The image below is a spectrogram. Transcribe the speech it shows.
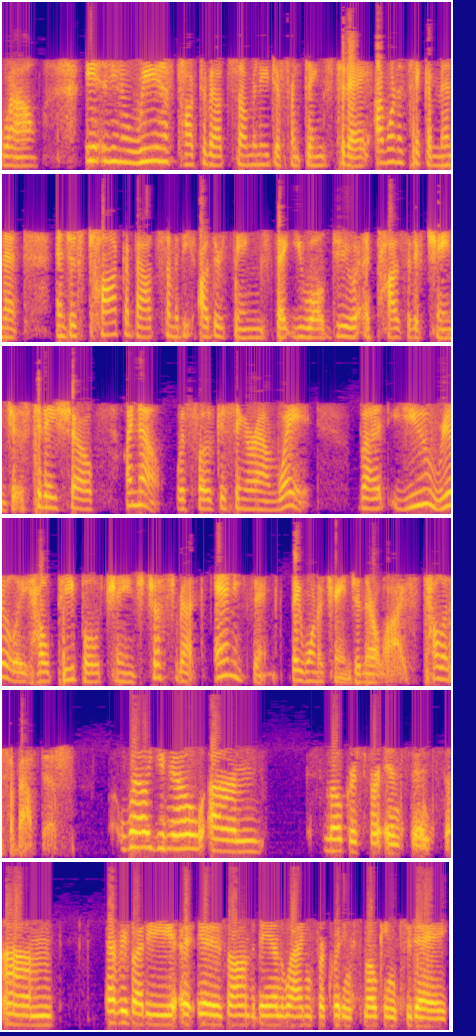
Wow. You know, we have talked about so many different things today. I want to take a minute and just talk about some of the other things that you all do at Positive Changes. Today's show, I know, was focusing around weight, but you really help people change just about anything they want to change in their lives. Tell us about this. Well, you know, um, smokers, for instance, um, everybody is on the bandwagon for quitting smoking today.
